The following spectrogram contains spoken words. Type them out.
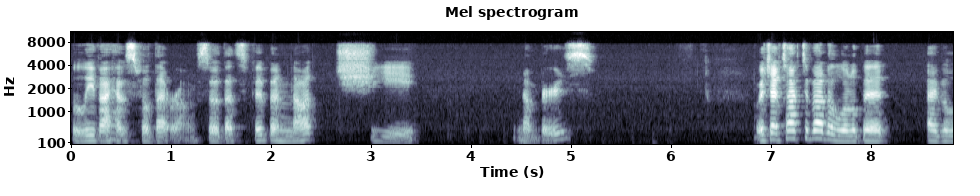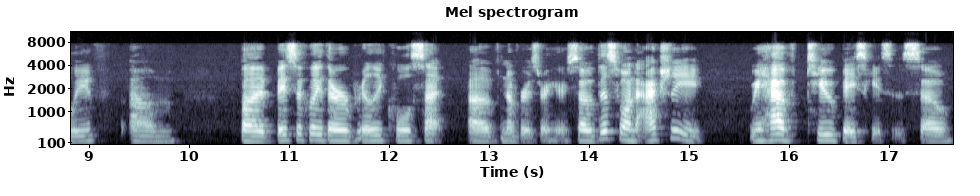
believe I have spelled that wrong. So that's Fibonacci numbers, which I've talked about a little bit, I believe. Um, but basically, they're a really cool set of numbers right here. So this one, actually, we have two base cases. So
